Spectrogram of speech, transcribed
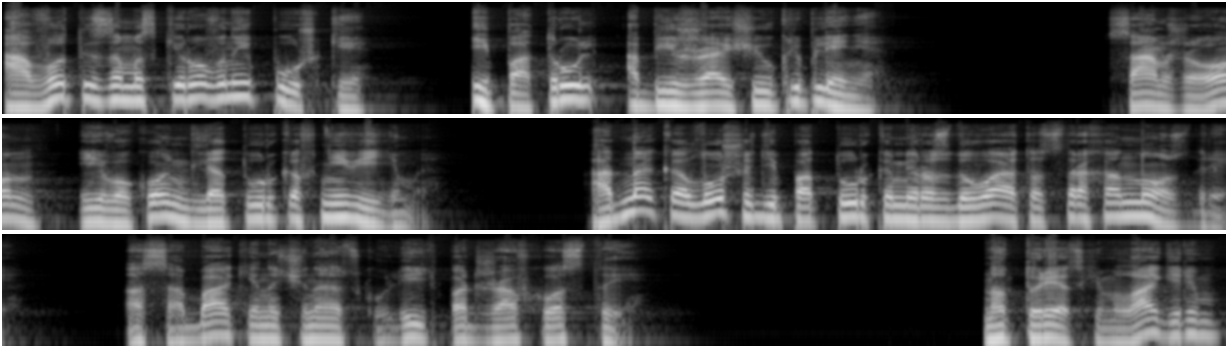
А вот и замаскированные пушки и патруль, объезжающий укрепления. Сам же он и его конь для турков невидимы. Однако лошади под турками раздувают от страха ноздри, а собаки начинают скулить, поджав хвосты. Над турецким лагерем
